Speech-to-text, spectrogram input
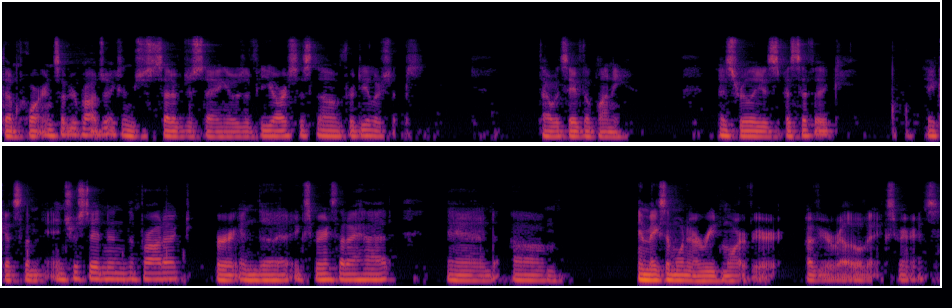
the importance of your project and just instead of just saying it was a VR system for dealerships. That would save them money. It's really is specific it gets them interested in the product or in the experience that I had, and um, it makes them want to read more of your of your relevant experience.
